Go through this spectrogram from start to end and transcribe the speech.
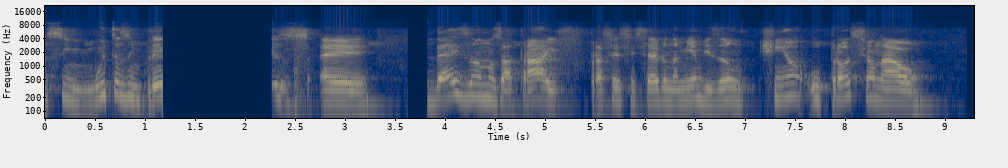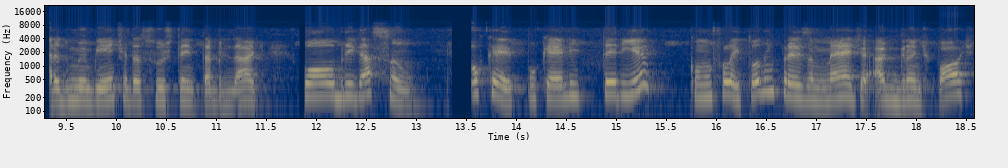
Assim, muitas empresas, é, 10 anos atrás, para ser sincero, na minha visão, tinha o profissional área do meio ambiente e da sustentabilidade com a obrigação. Por quê? Porque ele teria, como eu falei, toda empresa média a grande porte,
